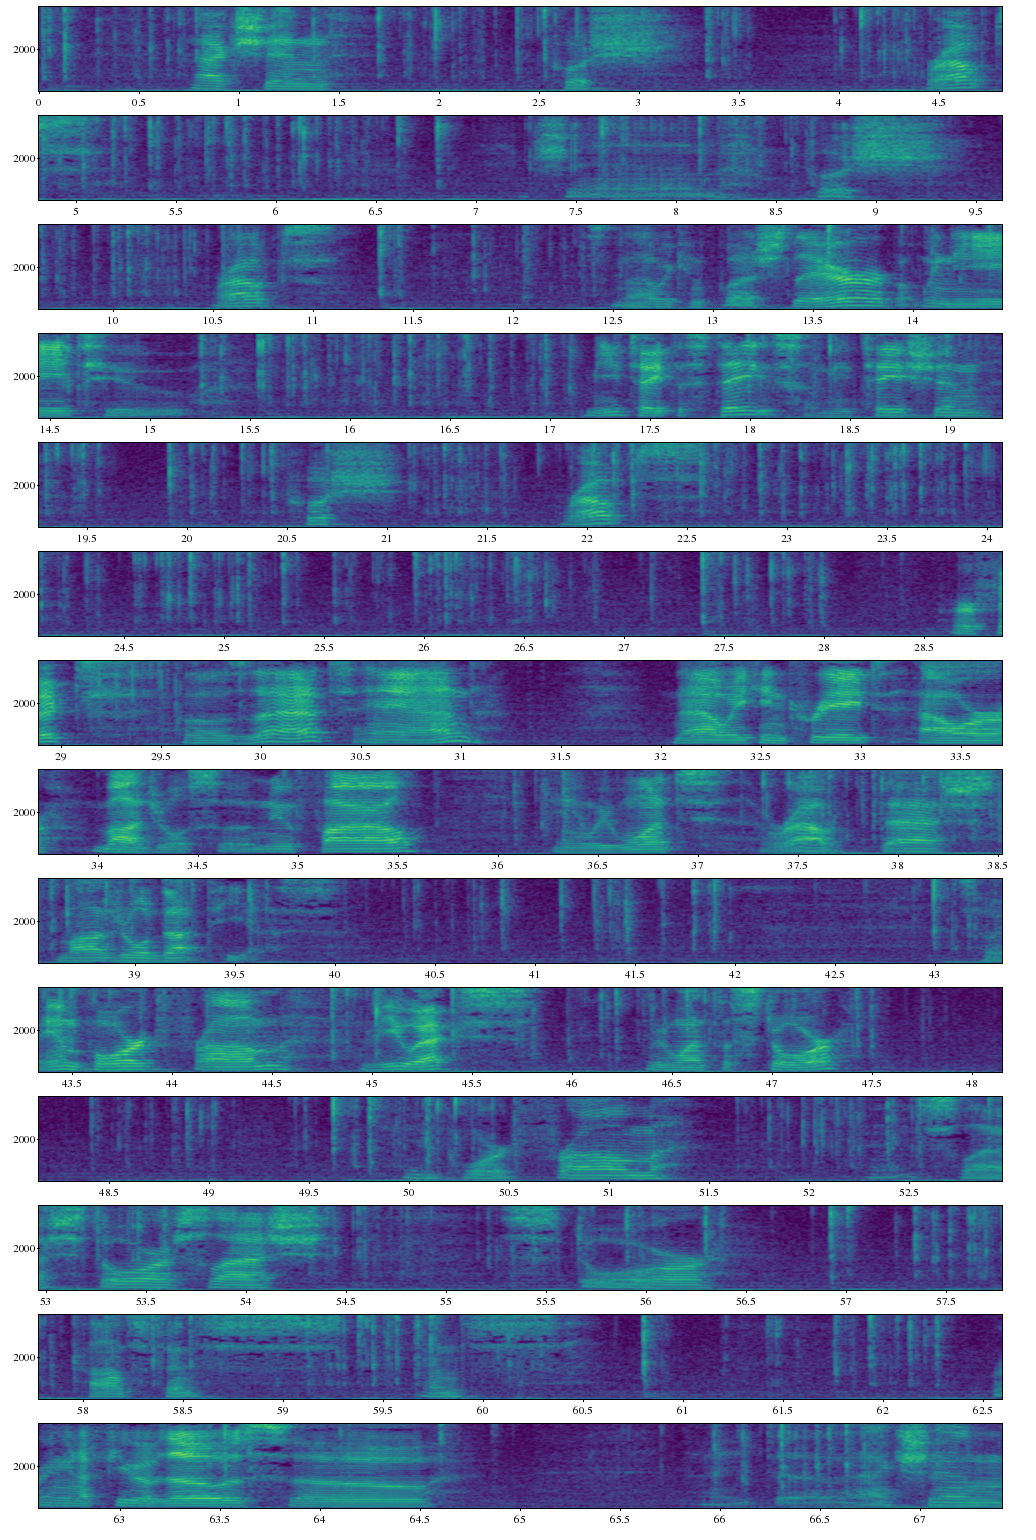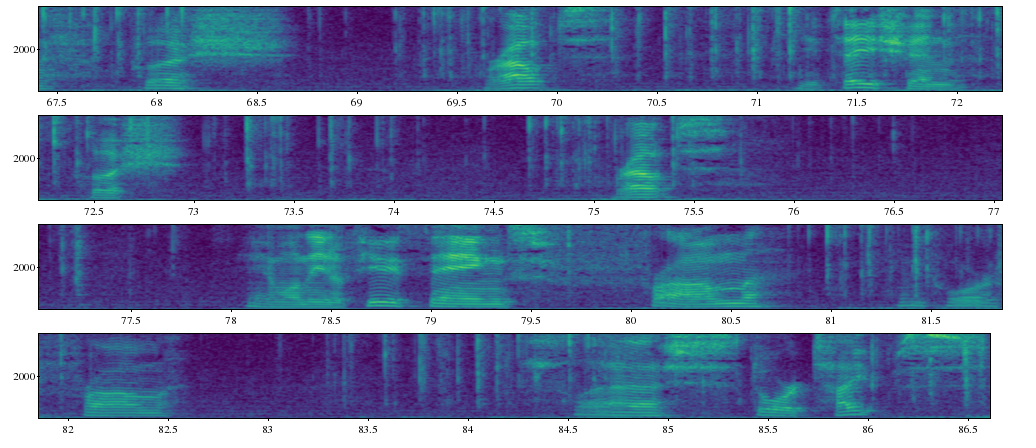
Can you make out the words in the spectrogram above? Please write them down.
action push route action push route. So now we can push there, but we need to mutate the state, so mutation, push, routes. Perfect, close that, and now we can create our module. So new file, and we want route-module.ts. So import from Vuex we want the store. Import from slash store slash store constants. Bring in a few of those. So uh, action, push, route, mutation, push, route, and we'll need a few things from import from slash store types.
